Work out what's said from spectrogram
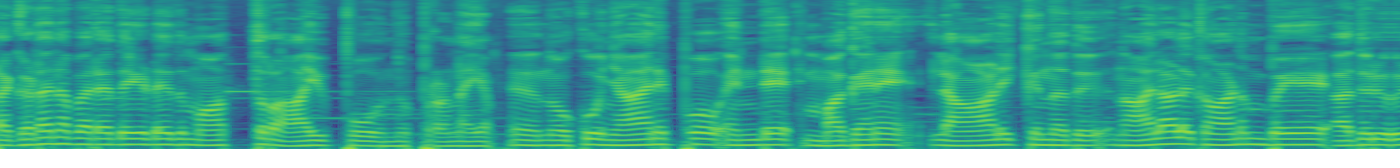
പ്രകടനപരതയുടേത് മാത്രം ആയിപ്പോകുന്നു പ്രണയം. നോക്കൂ ഞാനിപ്പോ എന്റെ മകനെ ലാളിക്കുന്നത് നാലാൾ കാണുമ്പോഴേ അതൊരു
